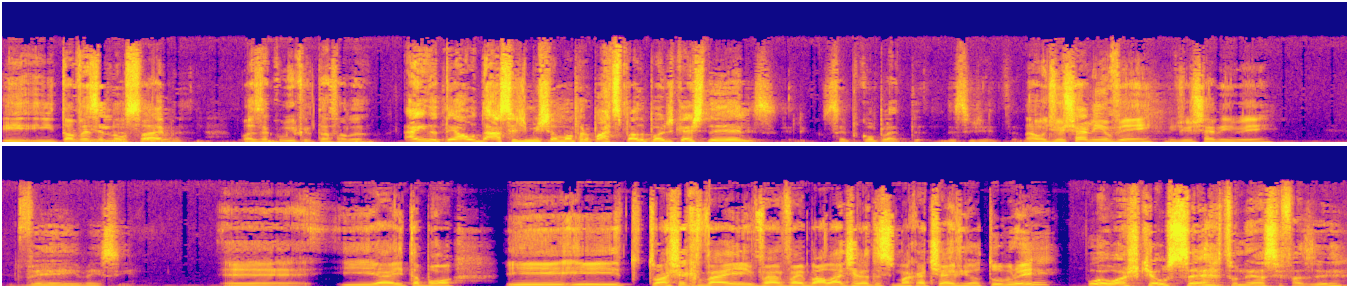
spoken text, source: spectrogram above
E, e talvez ele, Ele não falou. saiba, mas é comigo que ele tá falando. Ainda tem a audácia de me chamar para participar do podcast deles. Ele sempre completa desse jeito. também. Não, o Charlinho vem. O Charlinho vem. Vem, vem sim. É, e aí tá bom. E, e tu acha que vai, vai, vai embalar direto esse Makachev em outubro aí? Pô, eu acho que é o certo, né, a se fazer.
